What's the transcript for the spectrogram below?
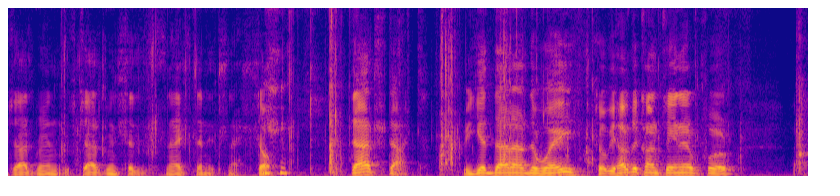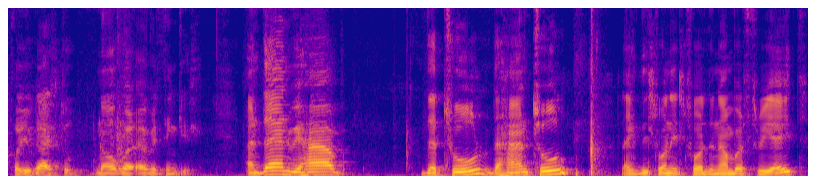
Jasmine, if Jasmine says it's nice, then it's nice. So that's that. We get that out of the way. So we have the container for for you guys to know where everything is. And then we have the tool, the hand tool. Like this one is for the number 38.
